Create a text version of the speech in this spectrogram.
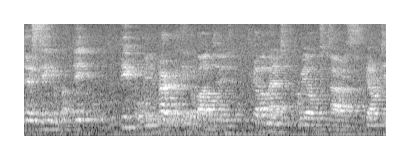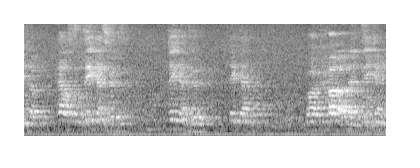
they think about, they, the people in America think about the government will uh, guarantee the health, so they can do, they can do, they can work hard and they can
